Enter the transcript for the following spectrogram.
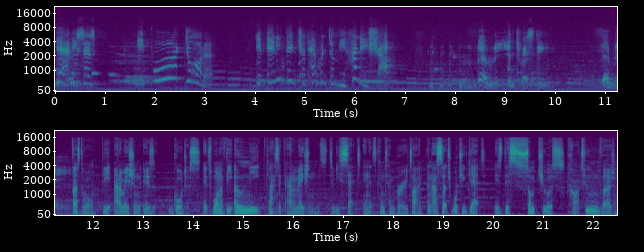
Yeah, and he says, Me poor daughter. If anything should happen to me honey shop, Very interesting. Very. First of all, the animation is gorgeous. It's one of the only classic animations to be set in its contemporary time, and as such, what you get is this sumptuous cartoon version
